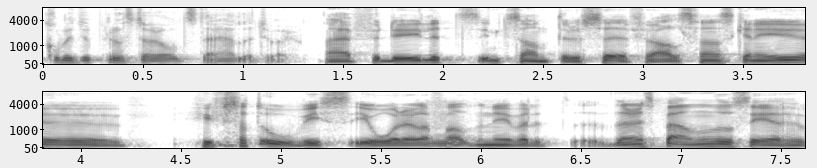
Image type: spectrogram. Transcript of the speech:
kommit upp med några större odds där heller tyvärr. Nej, för det är ju lite intressant det du säger, för allsvenskan är ju hyfsat oviss i år i alla fall. Den är, väldigt, den är spännande att se hur,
